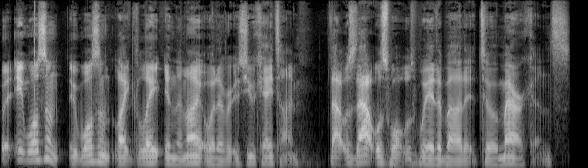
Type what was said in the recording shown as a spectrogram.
But it wasn't. It wasn't like late in the night or whatever. It was UK time. That was that was what was weird about it to Americans.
